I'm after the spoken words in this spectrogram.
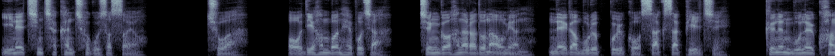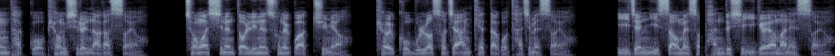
이내 침착한 척 웃었어요. 좋아. 어디 한번 해보자. 증거 하나라도 나오면 내가 무릎 꿇고 싹싹 빌지. 그는 문을 쾅 닫고 병실을 나갔어요. 정화 씨는 떨리는 손을 꽉 쥐며 결코 물러서지 않겠다고 다짐했어요. 이젠 이 싸움에서 반드시 이겨야만 했어요.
